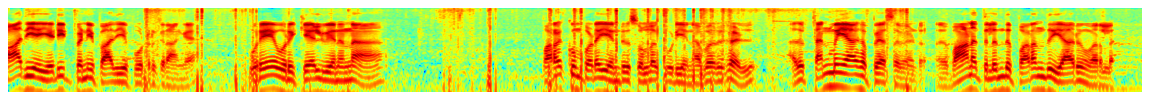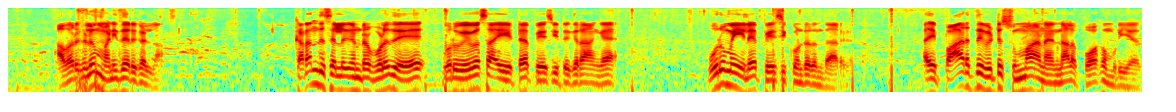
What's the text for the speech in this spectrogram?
பாதியை எடிட் பண்ணி பாதியை போட்டிருக்கிறாங்க. ஒரே ஒரு கேள்வி என்னென்னா பறக்கும் படை என்று சொல்லக்கூடிய நபர்கள் அது தன்மையாக பேச வேண்டும். அது வானத்திலிருந்து பறந்து யாரும் வரல. அவர்களும் மனிதர்கள் தான். கடந்து செல்லுகின்ற பொழுது ஒரு விவசாயிகிட்ட பேசிகிட்டு இருக்கிறாங்க. உரிமையிலே பேசி கொண்டிருந்தார்கள். அதை பார்த்து விட்டு சும்மா நான் என்னால் போக முடியாது.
